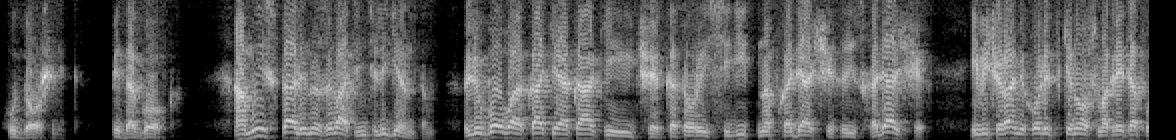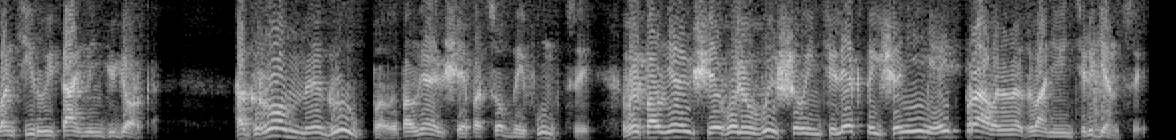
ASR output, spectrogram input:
художник, педагог. А мы стали называть интеллигентом любого Акакия Акакиевича, который сидит на входящих и исходящих и вечерами ходит в кино смотреть «Атлантиду» и «Тайны Нью-Йорка». Огромная группа, выполняющая подсобные функции, выполняющая волю высшего интеллекта, еще не имеет права на название интеллигенции.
